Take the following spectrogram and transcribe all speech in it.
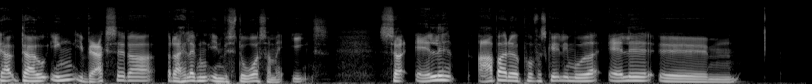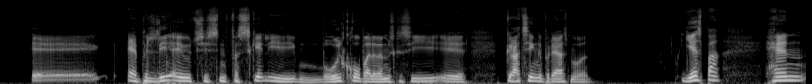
der, der er jo ingen iværksættere, og der er heller ikke nogen investorer, som er ens. Så alle arbejder jo på forskellige måder. Alle øh, øh, appellerer jo til sådan forskellige målgrupper, eller hvad man skal sige, øh, gør tingene på deres måde. Jesper, han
